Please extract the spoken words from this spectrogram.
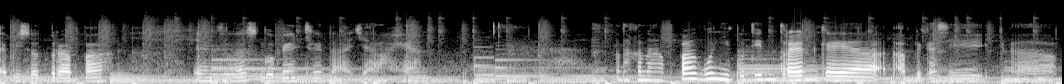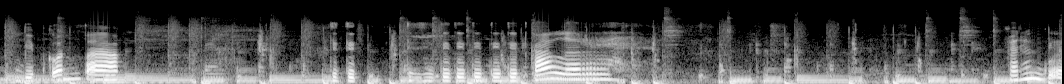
episode berapa. Yang jelas gue pengen cerita aja ya. Entah kenapa gue ngikutin tren kayak aplikasi uh, bip kontak titit titit titit, titit color. Karena gue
